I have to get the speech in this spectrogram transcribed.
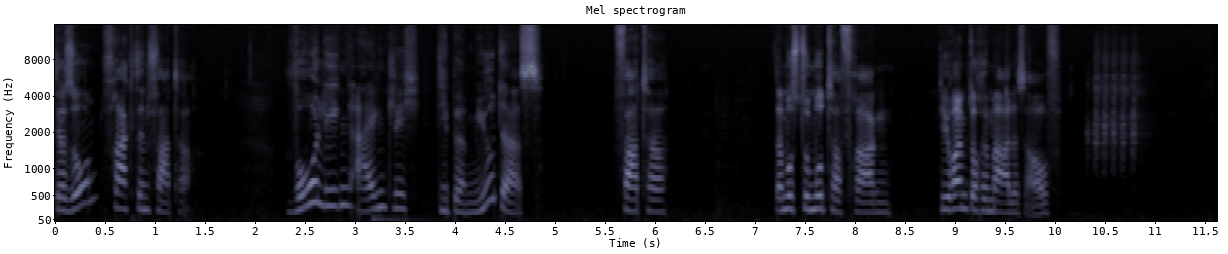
Der Sohn fragt den Vater, wo liegen eigentlich die Bermudas? Vater, da musst du Mutter fragen. Die räumt doch immer alles auf.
